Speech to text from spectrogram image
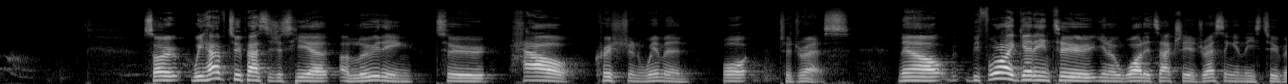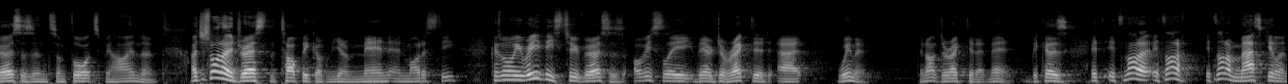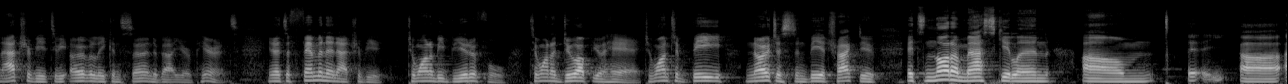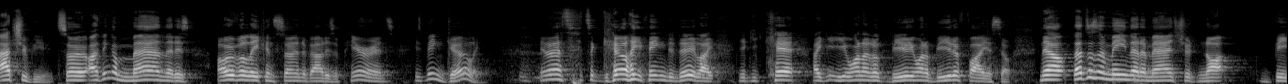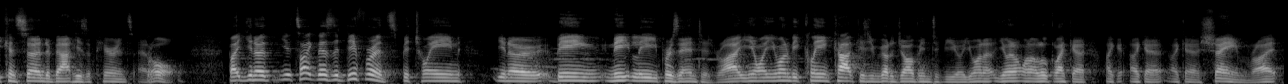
So we have two passages here alluding to how Christian women ought to dress. Now, before I get into you know what it's actually addressing in these two verses and some thoughts behind them, I just want to address the topic of you know men and modesty. Because when we read these two verses, obviously they're directed at women. They're not directed at men because it, it's, not a, it's, not a, it's not a masculine attribute to be overly concerned about your appearance. You know, it's a feminine attribute to want to be beautiful, to want to do up your hair, to want to be noticed and be attractive. It's not a masculine um, uh, attribute. So I think a man that is overly concerned about his appearance is being girly. You know, it's, it's, a girly thing to do. Like you, you care, like you want to look beautiful, you want to beautify yourself. Now that doesn't mean that a man should not be concerned about his appearance at all. But you know, it's like there's a difference between you know being neatly presented, right? You know, you want to be clean cut because you've got a job interview, or you want to you don't want to look like a like a, like a like a shame, right?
